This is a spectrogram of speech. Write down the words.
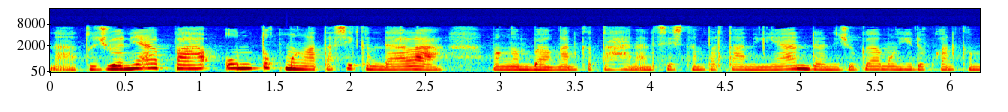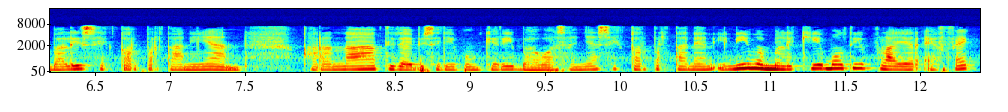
Nah, tujuannya apa? Untuk mengatasi kendala, mengembangkan ketahanan sistem pertanian dan juga menghidupkan kembali sektor pertanian. Karena tidak bisa dipungkiri bahwasanya sektor pertanian ini memiliki multiplier effect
